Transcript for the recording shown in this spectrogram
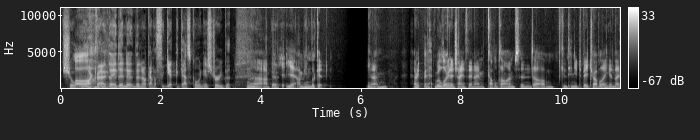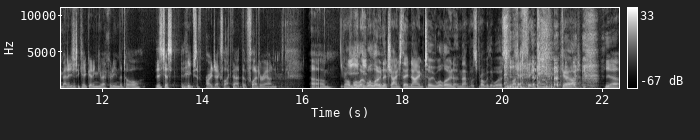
short Oh. like that. They they're, not- they're not going to forget the Gascoyne history, but No, but yeah. yeah, I mean, look at you know, how many, Wiluna changed their name a couple times and um, continued to be troubling, and they managed to keep getting new equity in the door. There's just heaps of projects like that that float around. Um, oh, you- well, you- Walloona changed their name to Walloona, and that was probably the worst bloody thing. God. Yeah,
